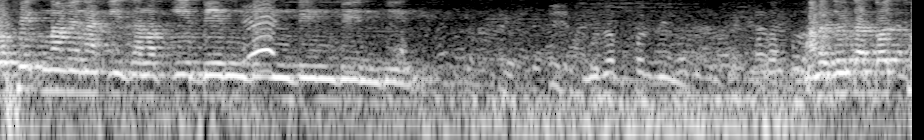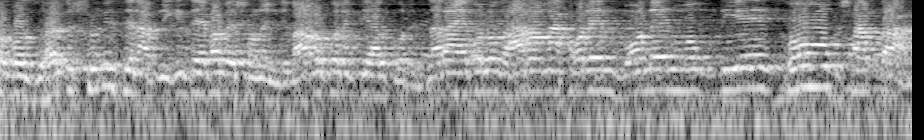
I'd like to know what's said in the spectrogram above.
রফিক নামে নাকি যেন কি, বিন বিন বিন বিন বিন। মানে দুইটা তথ্য বলছে। হয়তো শুনেছেন আপনি, কিন্তু এভাবে শোনেননি। ভালো করে খেয়াল করেন। যারা এখনও ধারণা করেন, বনের মুখ দিয়ে খুব সাবধান।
